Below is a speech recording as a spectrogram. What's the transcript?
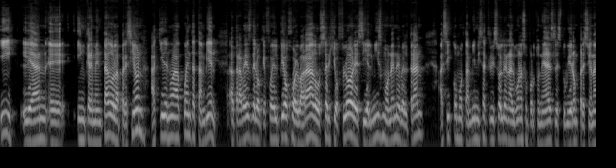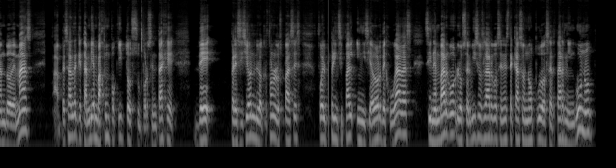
y le han eh, incrementado la presión. Aquí de nueva cuenta también a través de lo que fue el Piojo Alvarado, Sergio Flores y el mismo Nene Beltrán, así como también Isaac Grisolda en algunas oportunidades le estuvieron presionando de más, a pesar de que también bajó un poquito su porcentaje de precisión en lo que fueron los pases, fue el principal iniciador de jugadas. Sin embargo, los servicios largos en este caso no pudo acertar ninguno.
